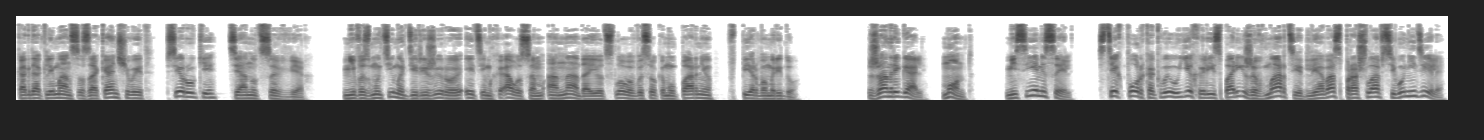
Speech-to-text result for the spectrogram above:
Когда Климанс заканчивает, все руки тянутся вверх. Невозмутимо дирижируя этим хаосом, она дает слово высокому парню в первом ряду. «Жан Регаль, Монт, месье Миссель, с тех пор, как вы уехали из Парижа в марте, для вас прошла всего неделя.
